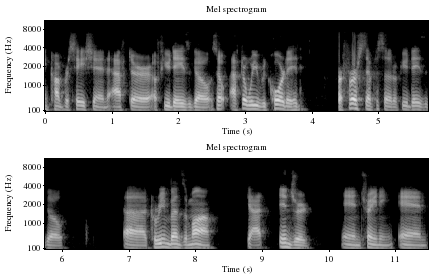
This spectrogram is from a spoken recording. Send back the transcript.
in conversation after a few days ago. So after we recorded our first episode a few days ago, uh, Karim Benzema got injured in training, and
